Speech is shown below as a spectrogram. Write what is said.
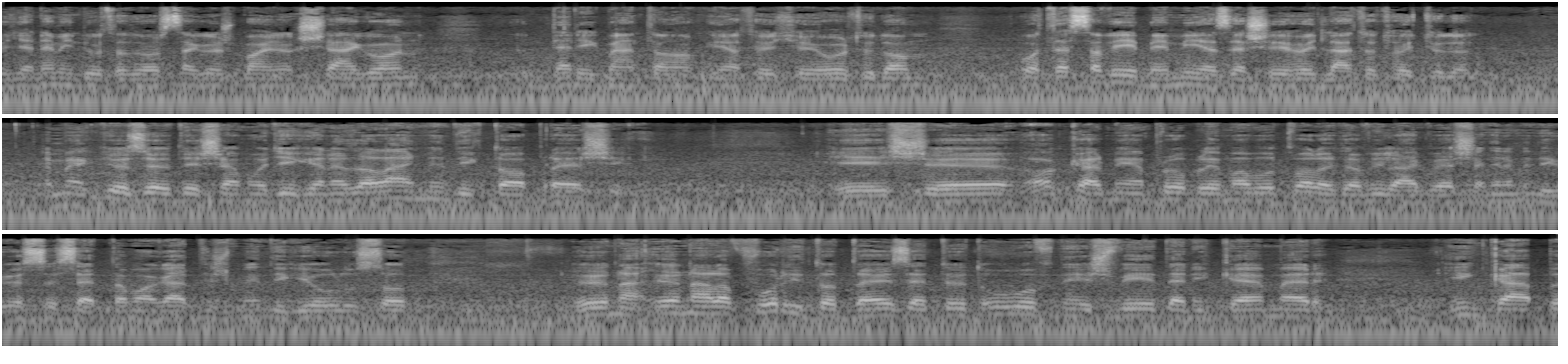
Ugye nem indult az országos bajnokságon, derékbántalan miatt, hogyha jól tudom ott lesz a vb mi az esély, hogy látod, hogy tudod? Meggyőződésem, hogy igen, ez a lány mindig talpra esik. és akármilyen probléma volt, valahogy a világversenyen mindig összeszedte magát, és mindig jól úszott. Őnála fordított a helyzetőt, óvni és védeni kell, mert inkább,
